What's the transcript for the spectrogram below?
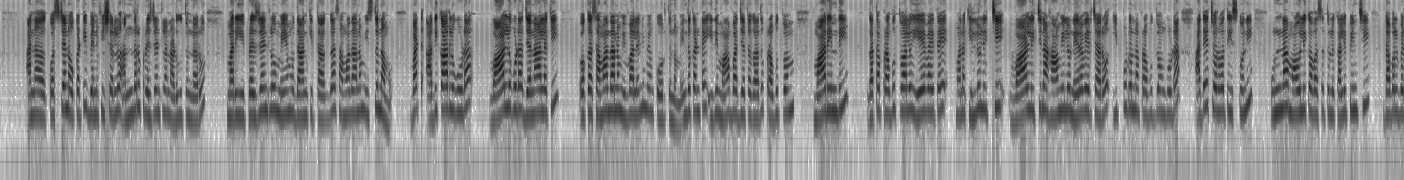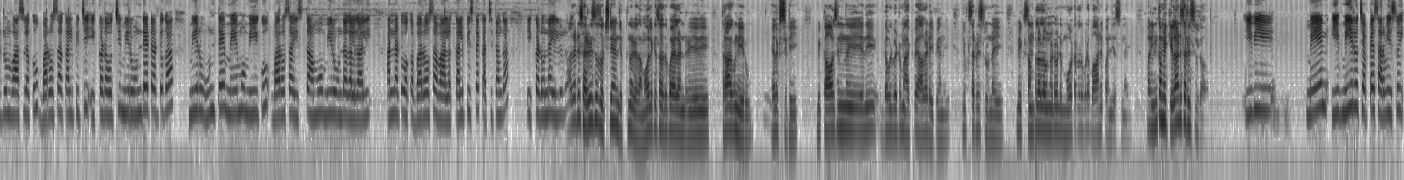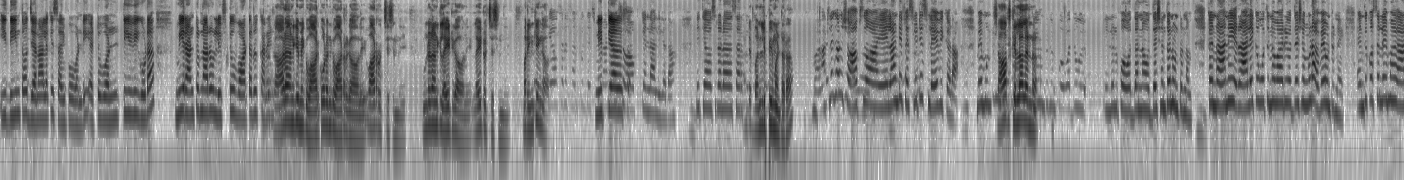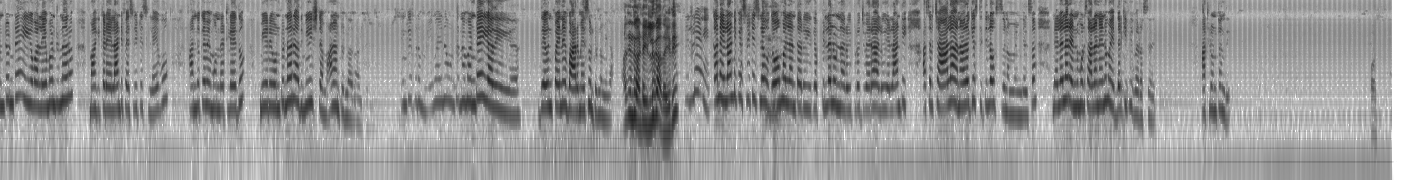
అన్న క్వశ్చన్ ఒకటి బెనిఫిషియర్లు అందరూ ప్రెసిడెంట్లను అడుగుతున్నారు. మరి ప్రెసిడెంట్లు మేము దానికి తగ్గ సమాధానం ఇస్తున్నాము. బట్ అధికారులు కూడా వాళ్ళు కూడా జనాలకి ఒక సమాధానం ఇవ్వాలని మేము కోరుతున్నాం. ఎందుకంటే ఇది మా బాధ్యత కాదు. ప్రభుత్వం మారింది. గత ప్రభుత్వాలు ఏవైతే మనకి ఇల్లులు ఇచ్చి వాళ్ళు ఇచ్చిన హామీలు నెరవేర్చారో ఇప్పుడున్న ప్రభుత్వం కూడా అదే చొరవ తీసుకొని ఉన్న మౌలిక వసతులు కల్పించి డబుల్ బెడ్రూమ్ వాసులకు భరోసా కల్పించి ఇక్కడ వచ్చి మీరు ఉండేటట్టుగా మీరు ఉంటే మేము మీకు భరోసా ఇస్తాము మీరు ఉండగలగాలి. అన్నట్టు ఒక భరోసా వాళ్ళకి కల్పిస్తే ఖచ్చితంగా ఇక్కడ ఉన్న ఇల్లులు ఆల్రెడీ సర్వీసెస్ వచ్చినాయని చెప్తున్నారు కదా మౌలిక సదుపాయాలు అంటే ఏది? త్రాగునీరు ఎలక్ట్రిసిటీ మీకు కావాల్సింది ఏది? డబుల్ బెడ్రూమ్ ఆక్యుపై ఆల్రెడీ అయిపోయింది. లిఫ్ట్ సర్వీసులు ఉన్నాయి. మీకు సంపలలో ఉన్నటువంటి మోటార్లు కూడా బాగానే పనిచేస్తున్నాయి. మరి ఇంకా మీకు ఎలాంటి సర్వీసులు కావాలి? ఇవి మెయిన్ ఈ మీరు చెప్పే సర్వీసులు ఈ దీంతో జనాలకి సరిపోవండి. ఎటువంటివి కూడా మీరు అంటున్నారు లిఫ్ట్ వాటర్ కరెంట్ రావడానికి మీకు వాడుకోవడానికి వాటర్ కావాలి. వాటర్ వచ్చేసింది. ఉండడానికి లైట్ కావాలి. లైట్ వచ్చేసింది. మరి ఇంకేం కావాలి? నిత్యావసర- షాప్కి వెళ్ళాలి కదా. నిత్యావసరాల అంటే సరుకులు బండ్లు ఇప్పిమంటారా? అట్లా కాదు షాప్స్ ఎలాంటి ఫెసిలిటీస్ లేవు ఇక్కడ. మేము ఉంటున్నాం షాప్స్కి వెళ్ళాలన్న- ఇక్కడే ఉంటున్నాం, పోవద్దు ఇల్లులు పోవద్దన్న ఉద్దేశంతో ఉంటున్నాం. కానీ రాని రాలేకపోతున్న వారి ఉద్దేశం కూడా అవే ఉంటున్నాయి. ఎందుకు వస్తలేమో అంటుంటే ఇక వాళ్ళు ఏమంటున్నారు? మాకు ఇక్కడ ఎలాంటి ఫెసిలిటీస్ లేవు. అందుకే మేము ఉండట్లేదు. మీరు ఉంటున్నారు అది మీ ఇష్టం అని అంటున్నారు. ఇంకా ఇప్పుడు మేమైనా ఉంటున్నామంటే ఇక అది దేవుని పైన భారం వేసి ఉంటున్నాం ఇక. అది ఎందుకంటే ఇల్లు కాదా ఇది? ఇల్లే కానీ ఎలాంటి ఫెసిలిటీస్ లేవు. దోమలు అంటారు ఇక పిల్లలు ఉన్నారు ఇప్పుడు జ్వరాలు ఎలాంటి అసలు చాలా అనారోగ్య స్థితిలో వస్తున్నాం మేము తెలుసా? నెలలో రెండు మూడు సార్లనైనా మా ఇద్దరికి ఫీవర్ వస్తుంది. అట్లుంటుంది.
